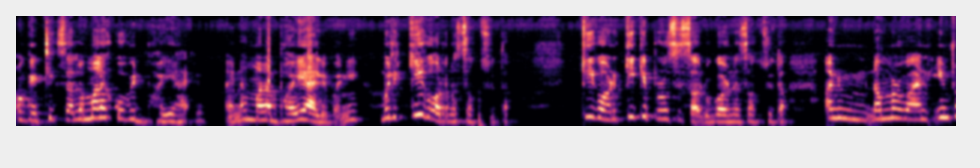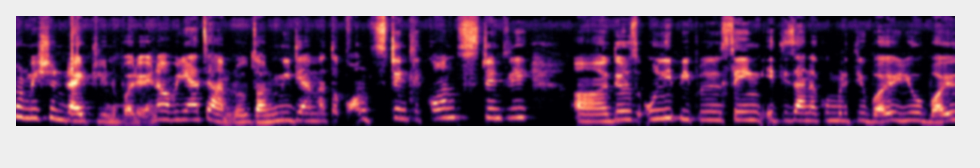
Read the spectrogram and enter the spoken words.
ओके ठिक छ। ल मलाई कोभिड भइहाल्यो होइन? मलाई भइहाल्यो भने मैले के गर्न सक्छु त? के गर्न के के प्रोसेसहरू गर्न सक्छु त? अनि नम्बर वान इन्फर्मेसन राइट लिनु पऱ्यो होइन? अब यहाँ चाहिँ हाम्रो झन् मिडियामा त constantly constantly there is only people saying यतिजनाको मृत्यु भयो यो भयो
